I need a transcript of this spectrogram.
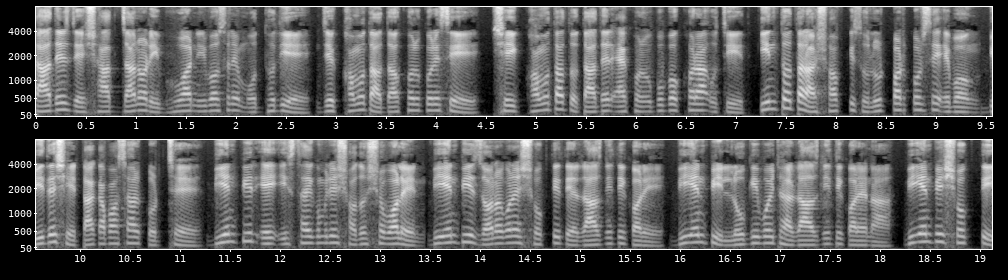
তাদের যে সাত জানুয়ারি ভুয়া নির্বাচনের মধ্য দিয়ে যে ক্ষমতা দখল করেছে, সেই ক্ষমতা তো তাদের এখন উপভোগ করা উচিত। কিন্তু তারা সবকিছু লুটপাট করছে এবং বিদেশে টাকা পাচার করছে। বিএনপির এই স্থায়ী কমিটির সদস্য বলেন, বিএনপি জনগণের শক্তিতে রাজনীতি করে। বিএনপি লগি বৈঠা রাজনীতি করে না। বিএনপির শক্তি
